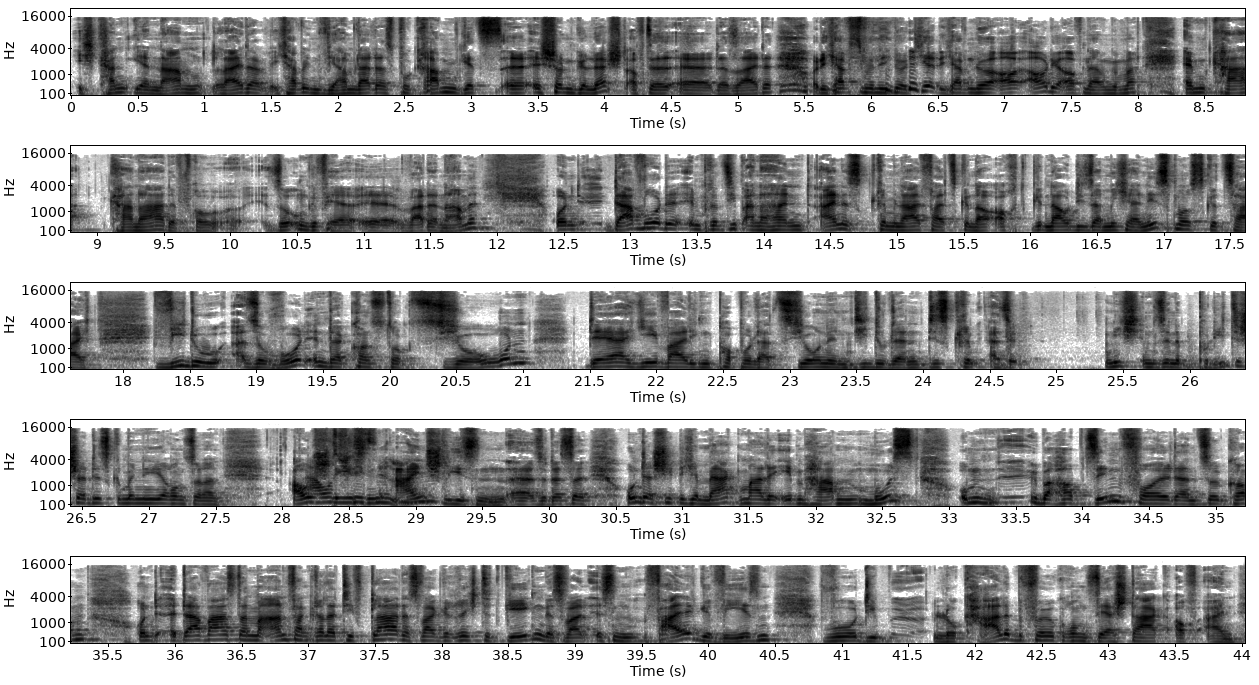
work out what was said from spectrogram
ich kann ihren Namen leider, ich habe ihn, wir haben leider das Programm jetzt äh, schon gelöscht auf der, äh, der Seite und ich habe es mir nicht notiert, ich habe nur Audioaufnahmen gemacht. MK Kanade, Frau, so ungefähr äh, war der Name. Und da wurde im Prinzip anhand eines Kriminalfalls genau auch genau dieser Mechanismus gezeigt, wie du sowohl in der Konstruktion der jeweiligen Populationen, die du dann diskriminierst, also nicht im Sinne politischer Diskriminierung, sondern ausschließen, ausschließen. einschließen, also dass du unterschiedliche Merkmale eben haben musst, um überhaupt sinnvoll dann zu kommen. Und da war es dann am Anfang relativ klar, das war gerichtet gegen, das war, ist ein Fall gewesen, wo die lokale Bevölkerung sehr stark auf ein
